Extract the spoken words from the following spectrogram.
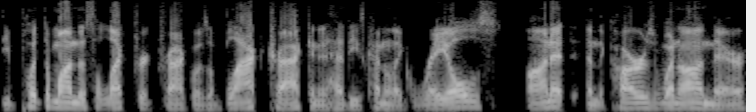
you put them on this electric track. It was a black track and it had these kind of like rails on it, and the cars went on there.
